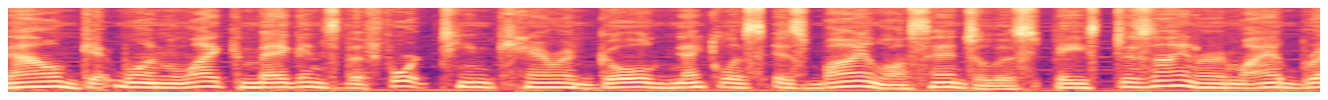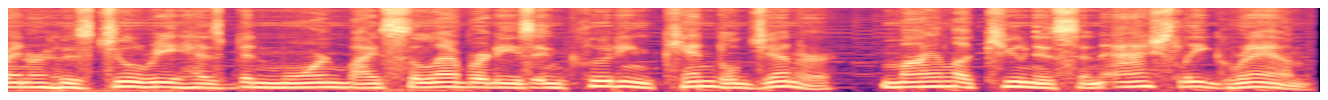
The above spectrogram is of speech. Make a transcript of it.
Now get one like Meghan's The 14-karat gold necklace is by Los Angeles-based designer Maya Brenner whose jewelry has been worn by celebrities including Kendall Jenner, Mila Kunis and Ashley Graham.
